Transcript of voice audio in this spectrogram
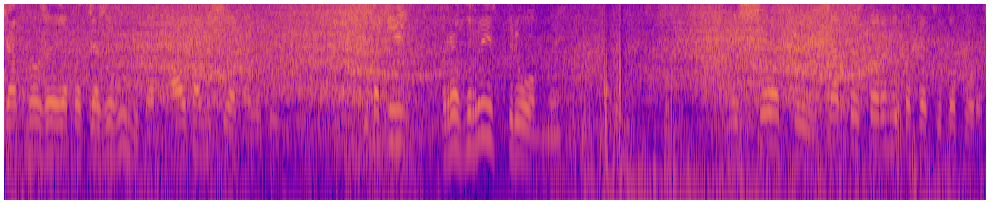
Зараз може я після Жигуліка, а й там іще одна летить. І такий розрив стрьомний. Ну що ти? Зараз з тої сторони після світофора ж!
